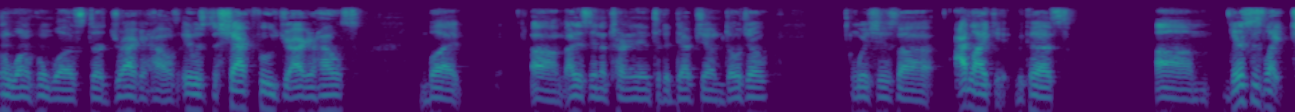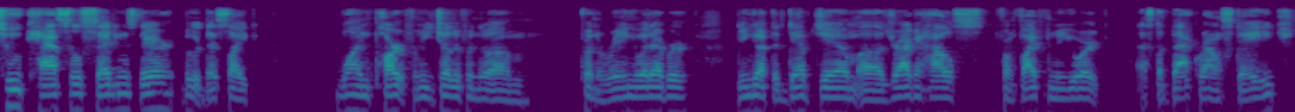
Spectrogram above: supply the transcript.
and one of them was the Dragon House. It was the Shaq Fu Dragon House, but um, I just ended up turning it into the Def Jam Dojo, which is uh, I like it because um, there's just like two castle settings there, but that's like one part from each other from the um from the ring whatever. Then you got the Def Jam uh, Dragon House from Fight from New York. That's the background stage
